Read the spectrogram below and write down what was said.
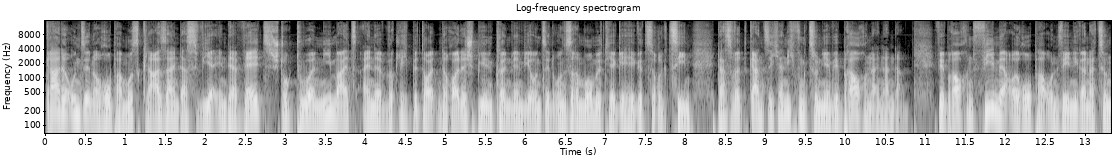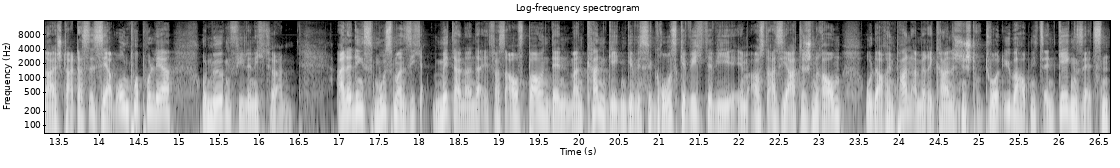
Gerade uns in Europa muss klar sein, dass wir in der Weltstruktur niemals eine wirklich bedeutende Rolle spielen können, wenn wir uns in unsere Murmeltiergehege zurückziehen. Das wird ganz sicher nicht funktionieren. Wir brauchen einander. Wir brauchen viel mehr Europa und weniger Nationalstaat. Das ist sehr unpopulär und mögen viele nicht hören. Allerdings muss man sich miteinander etwas aufbauen, denn man kann gegen gewisse Großgewichte wie im ostasiatischen Raum oder auch in panamerikanischen Strukturen überhaupt nichts entgegensetzen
